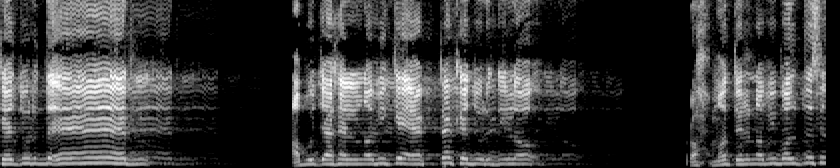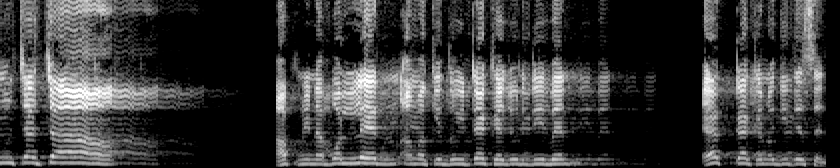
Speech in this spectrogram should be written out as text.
খেজুর, দেন। আবু জাহেল নবীকে একটা খেজুর দিল। রহমতের নবী বলতেছেন, চাচা, আপনি না বললেন আমাকে দুইটা খেজুর দিবেন? একটা কেন দিতেছেন?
